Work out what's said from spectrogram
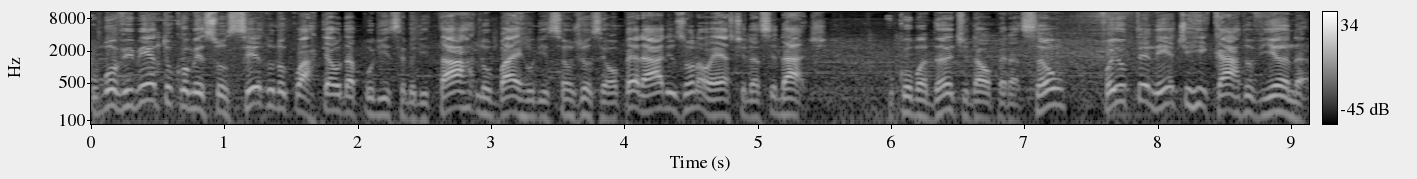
O movimento começou cedo no quartel da Polícia Militar, no bairro de São José Operário, zona oeste da cidade. O comandante da operação foi o tenente Ricardo Viana.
